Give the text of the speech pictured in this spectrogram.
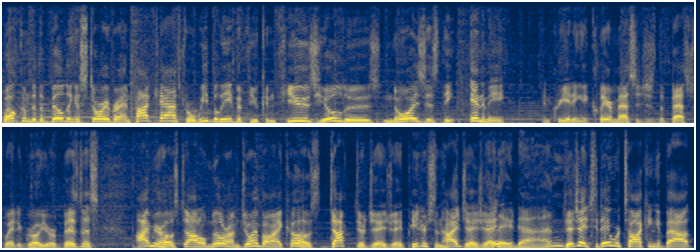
Welcome to the Building a StoryBrand podcast, where we believe if you confuse, you'll lose. Noise is the enemy, and creating a clear message is the best way to grow your business. I'm your host, Donald Miller. I'm joined by my co host, Dr. JJ Peterson. Hi, JJ. Hello, Don. JJ, today we're talking about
